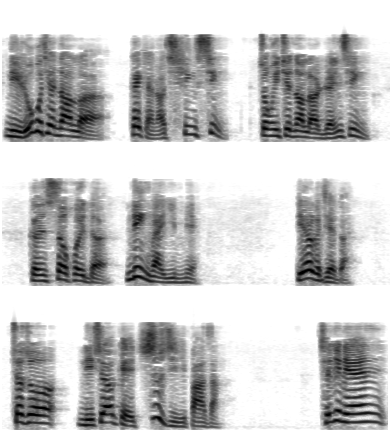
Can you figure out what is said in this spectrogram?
你如果见到了，该感到庆幸，终于见到了人性跟社会的另外一面。第二个阶段叫做你需要给自己一巴掌。前几年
